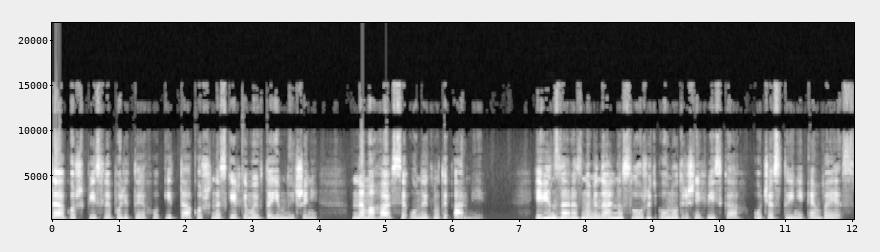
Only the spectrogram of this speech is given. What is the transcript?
також після політеху і також, наскільки ми втаємничені, намагався уникнути армії. І він зараз номінально служить у внутрішніх військах у частині МВС.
